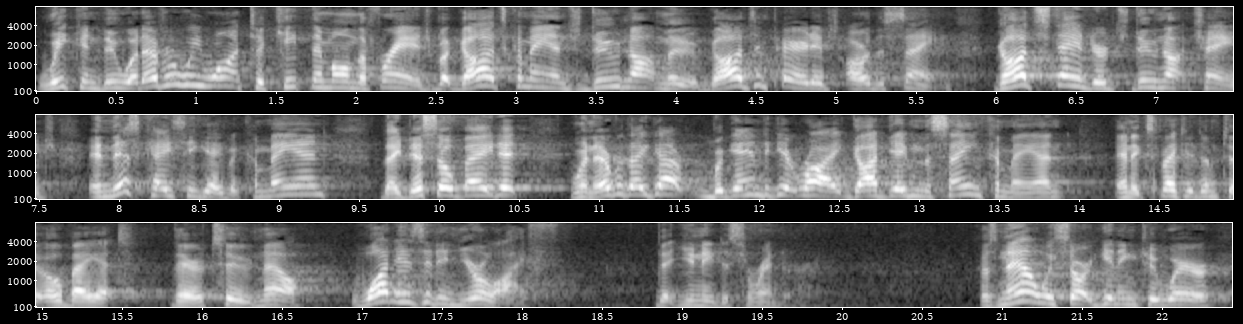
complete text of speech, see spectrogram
we can do whatever we want to keep them on the fringe, but God's commands do not move. God's imperatives are the same. God's standards do not change. In this case, He gave a command, they disobeyed it. Whenever they got, began to get right, God gave them the same command and expected them to obey it there too. Now, what is it in your life that you need to surrender? Because now we start getting to where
